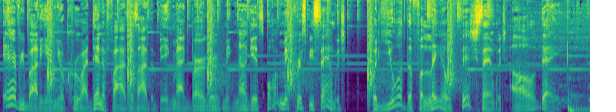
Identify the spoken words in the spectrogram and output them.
Everybody in your crew identifies as either Big Mac Burger, McNuggets or McCrispy Sandwich. But you're the filet fish Sandwich all day.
